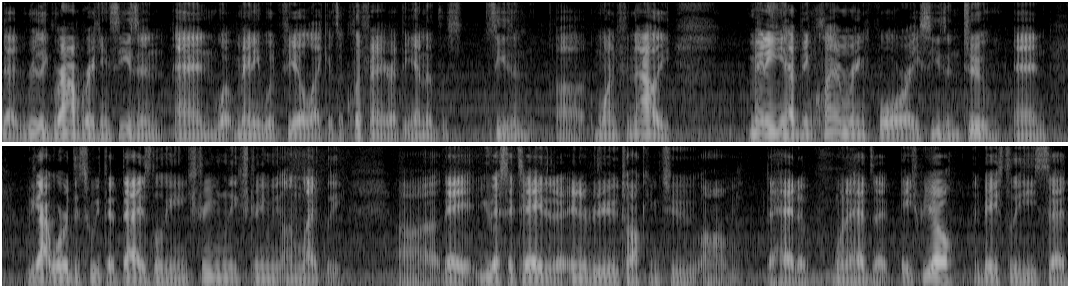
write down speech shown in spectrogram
that really groundbreaking season and what many would feel like is a cliffhanger at the end of the season uh, one finale, many have been clamoring for a season two, and we got word this week that that is looking extremely, extremely unlikely. Uh, they USA Today did an interview talking to um, the head of one of the heads at HBO, and basically he said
